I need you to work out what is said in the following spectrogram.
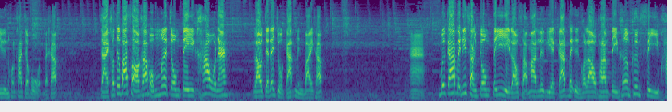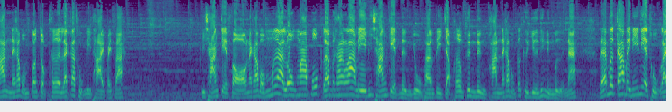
ยืนค่อนข้างจะโหดนะครับจ่ายเคาน์เตอร์บาร์สองครับผมเมื่อโจมตีเข้านะ เราจะได้จั่วการ์ดหนึ่งใบครับ อ่าเมื่อการ์ดใบนี้สั่งโจมตี เราสามารถเลือกเรียกการ์ดใบอื่นของเราพลังตีเพิ่มขึ้น 4,000 นะครับผมตอนจบเทิร์นและก็ถูกรีทายไปซะพี่ช้างเกรด2นะครับผมเมื่อลงมาปุ๊บแล้วข้างล่างมีพี่ช้างเกรด1อยู่พลังตีจะเพิ่มขึ้น 1,000 นะครับผมก็คือยืนที่ 10,000 นะ และเมื่อการ์ดใบนี้เนี่ยถูกไล่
